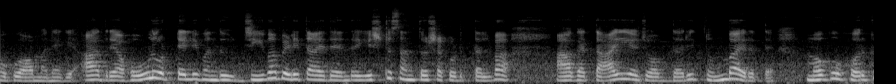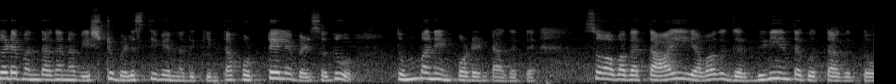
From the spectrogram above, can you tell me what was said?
ಮಗು ಆ ಮನೆಗೆ. ಆದರೆ ಅವಳು ಹೊಟ್ಟೆಯಲ್ಲಿ ಒಂದು ಜೀವ ಬೆಳೀತಾ ಇದೆ ಅಂದರೆ ಎಷ್ಟು ಸಂತೋಷ ಕೊಡುತ್ತಲ್ವಾ? ಆಗ ತಾಯಿಯ ಜವಾಬ್ದಾರಿ ತುಂಬ ಇರುತ್ತೆ. ಮಗು ಹೊರಗಡೆ ಬಂದಾಗ ನಾವು ಎಷ್ಟು ಬೆಳೆಸ್ತೀವಿ ಅನ್ನೋದಕ್ಕಿಂತ ಹೊಟ್ಟೆಯಲ್ಲೇ ಬೆಳೆಸೋದು ತುಂಬಾ ಇಂಪಾರ್ಟೆಂಟ್ ಆಗುತ್ತೆ. ಸೊ ಅವಾಗ ತಾಯಿ ಯಾವಾಗ ಗರ್ಭಿಣಿ ಅಂತ ಗೊತ್ತಾಗುತ್ತೋ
